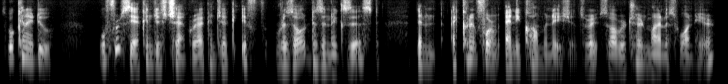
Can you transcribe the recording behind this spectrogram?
So what can I do? Well, firstly, I can just check, right? I can check if result doesn't exist, then I couldn't form any combinations, right? So I'll return minus 1 here.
